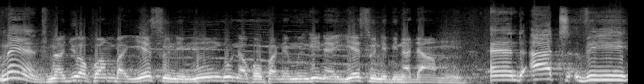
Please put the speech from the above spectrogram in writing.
man. Tunajua kwamba Yesu ni Mungu na kwa upande mwingine Yesu ni binadamu. And at the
